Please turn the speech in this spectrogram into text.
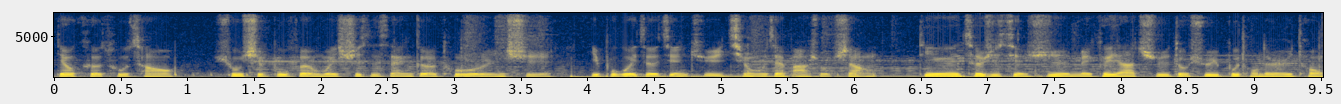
雕刻粗糙，梳齿部分为四十三个脱落人齿，以不规则间距嵌入在把手上。DNA 测试显示，每颗牙齿都属于不同的儿童，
